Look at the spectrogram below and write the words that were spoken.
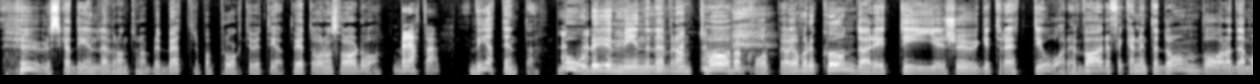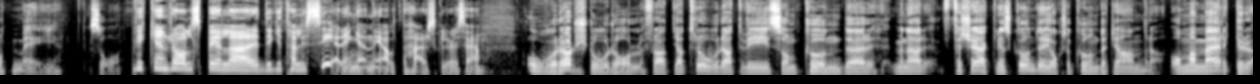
hur ska din leverantör bli bättre på proaktivitet? Vet du vad de svarar då? Berätta. Vet inte. Borde ju min leverantör ha koll på. Jag har varit kund där i 10, 20, 30 år. Varför kan inte de vara där mot mig? Så. Vilken roll spelar digitaliseringen i allt det här skulle du säga? Oerhört stor roll för att jag tror att vi som kunder, menar, försäkringskunder är ju också kunder till andra. Om man märker hur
